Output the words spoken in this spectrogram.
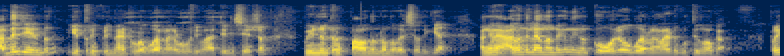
ആദ്യം ചെയ്യേണ്ടത് ഈ ത്രീ പിന്നായിട്ടുള്ള ഉപകരണങ്ങൾ ഊരി മാറ്റിയതിന് ശേഷം വീണ്ടും ട്രിപ്പ് ആവുന്നുണ്ടോ എന്ന് പരിശോധിക്കുക. അങ്ങനെ ആകുന്നില്ല എന്നുണ്ടെങ്കിൽ നിങ്ങൾക്ക് ഓരോ ഉപകരണങ്ങളായിട്ട് കുത്തി നോക്കാം. അപ്പോൾ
